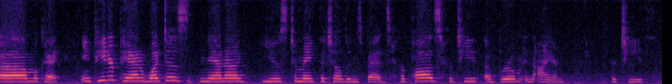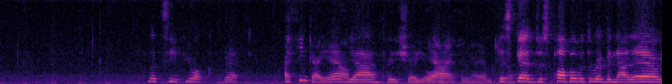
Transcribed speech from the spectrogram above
Um, okay. In Peter Pan, what does Nana use to make the children's beds? Her paws, her teeth, a broom, and iron. Her teeth. Let's see if you're correct. I think I am. Yeah, I'm pretty sure you Yeah, are. Yeah, I think I am too. Just get, just pop up with the ribbon now. There we Whoop!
